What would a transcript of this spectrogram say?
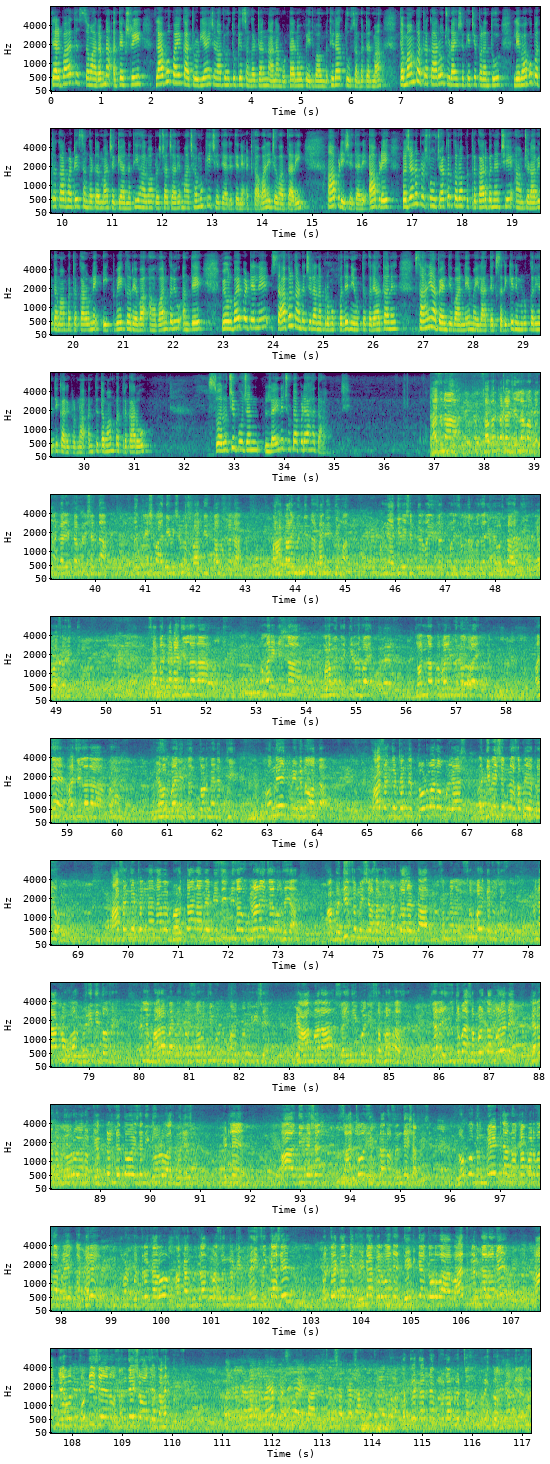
ત્યારબાદ સમારંભના અધ્યક્ષ શ્રી લાભુભાઈ કાતરોડિયાએ જણાવ્યું હતું કે સંગઠન નાના મોટાનો ભેદભાવ નથી રાખતું. સંગઠનમાં તમામ પત્રકારો જોડાઈ શકે છે, પરંતુ લેભાગુ પત્રકાર માટે સંગઠનમાં જગ્યા નથી. હાલમાં ભ્રષ્ટાચારે માછા મૂકી છે ત્યારે તેને અટકાવવાની જવાબદારી આપણી છે. ત્યારે આપણે પ્રજાના પ્રશ્નો ઉજાગર કરવા પત્રકાર બન્યા છે આમ જણાવી તમામ પત્રકારોને એકમેક રહેવા આહવાન કર્યું. અંતે મેહુલભાઈ પટેલને સાબરકાંઠા જિલ્લાના પ્રમુખ પદે નિયુક્ત કર્યા હતા અને સાનિયાબેન દિવાનને મહિલા અધ્યક્ષ તરીકે નિમણૂક કરી હતી. કાર્યક્રમના અંતે તમામ પત્રકારો સ્વરૂચિ ભોજન લઈને છૂટા પડ્યા હતા. આજના સાબરકાંઠા જિલ્લામાં પત્રકાર એકતા પરિષદના ઓગણત્રીસમાં અધિવેશનમાં પ્રાંતિજ તાલુકાના મહાકાળી મંદિરના સાનિધ્યમાં અમને અધિવેશન કરવાની તક મળી. સુંદર મજાની વ્યવસ્થા હતી રહેવા સહિતની સાબરકાંઠા જિલ્લાના અમારી ટીમના મહામંત્રી કિરણભાઈ ઝોનના પ્રભારી મનોજભાઈ અને આ જિલ્લાના પ્રમુખ મેહુલભાઈની તંતોડ મહેનતથી અનેક વિઘ્નો હતા. આ સંગઠનને તોડવાનો પ્રયાસ અધિવેશનના સમયે થયો. આ સંગઠનના નામે ભળતા નામે બીજી બીજા ઉઘરાણે ચાલુ થયા. આ બધી સમસ્યા સામે લડતા લડતા આજનું સંમેલન સફળ કર્યું છે અને આખો હોલ ભરી દીધો છે. એટલે મારા માટે તો સૌથી મોટું મહત્ત્વનું એ છે કે આ મારા સૈનિકોની સફળતા છે. જ્યારે યુદ્ધમાં સફળતા મળે ને, ત્યારે એનું ગૌરવ એનો કેપ્ટન લેતો હોય છે ને ગૌરવ આજ મને છે. એટલે આ અધિવેશન સાચો એકતાનો સંદેશ આપે છે. લોકો ગમે એટલા નોખા પાડવાના પ્રયત્ન કરે, પણ પત્રકારો આખા ગુજરાતમાં સંગઠિત થઈ શક્યા છે. પત્રકારને ભેગા કરવાને, દેડક્યા તોડવા આ વાત કરનારાને આ કહેવત ખોટી છે, એનો સંદેશો આજે જાહેર કરું છું. પત્રકારના કુલ આપણે ચૌદ પ્રશ્નો રજૂ કર્યા છે.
